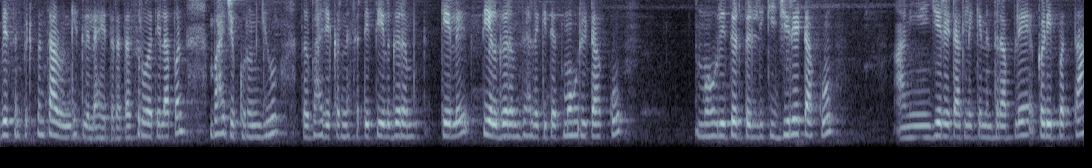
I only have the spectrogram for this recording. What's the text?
बेसनपीठ पण चाळून घेतलेलं आहे. तर आता सुरुवातीला आपण भाजी करून घेऊ. तर भाजी करण्यासाठी तेल गरम केले तेल गरम झालं की त्यात मोहरी टाकू. मोहरी तडतडली की जिरे टाकू. आणि जिरे टाकले की नंतर आपले कढीपत्ता.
